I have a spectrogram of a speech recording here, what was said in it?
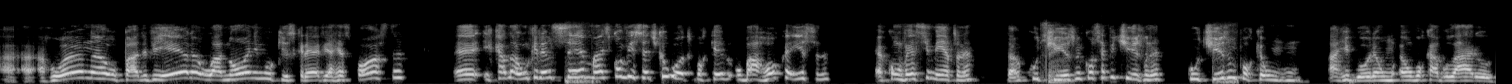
a, a Juana, o Padre Vieira, o anônimo que escreve a resposta, é, e cada um querendo ser mais convincente que o outro, porque o barroco é isso, né? É convencimento, né? Então, cultismo Sim. e conceptismo, né? Cultismo, porque um, a rigor é um, é um vocabulário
